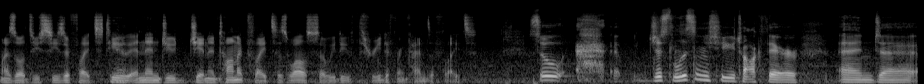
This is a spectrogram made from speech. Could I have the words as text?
might as well do Caesar flights too, Yeah. and then do gin and tonic flights as well. So we do three different kinds of flights. So, just listening to you talk there and uh,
